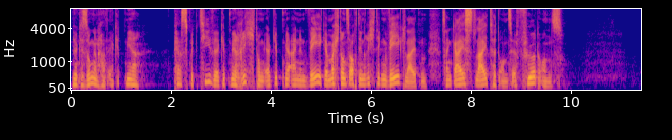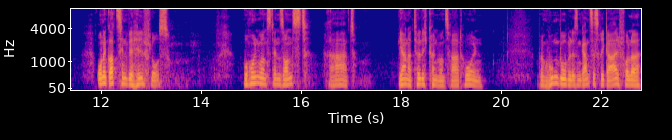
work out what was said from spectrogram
Wie er gesungen hat, er gibt mir Perspektive, er gibt mir Richtung, er gibt mir einen Weg, er möchte uns auch den richtigen Weg leiten. Sein Geist leitet uns, er führt uns. Ohne Gott sind wir hilflos. Wo holen wir uns denn sonst Rat? Ja, natürlich können wir uns Rat holen. Beim Hugendubel ist ein ganzes Regal voller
